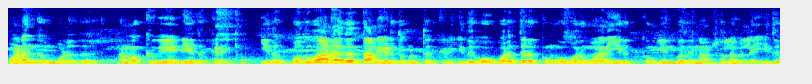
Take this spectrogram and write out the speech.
வணங்கும் பொழுது நமக்கு வேண்டியது கிடைக்கும். இது பொதுவான இதைத்தான் எடுத்து கொடுத்திருக்கிறேன். இது ஒவ்வொருத்தருக்கும் ஒவ்வொரு மாதிரி இருக்கும் என்பது நான் சொல்லவில்லை. இது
